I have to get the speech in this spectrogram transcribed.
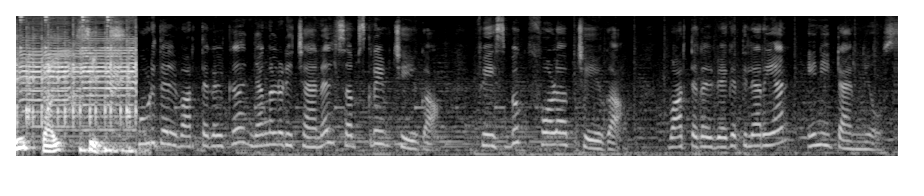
eight five six വാർത്തകൾക്ക് ഞങ്ങളുടെ ചാനൽ സബ്സ്ക്രൈബ് ചെയ്യുക ഫേസ്ബുക്ക് ഫോളോ അപ്പ് ചെയ്യുക. വാർത്തകൾ വേഗത്തിലറിയാൻ എനി ടൈം ന്യൂസ്.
